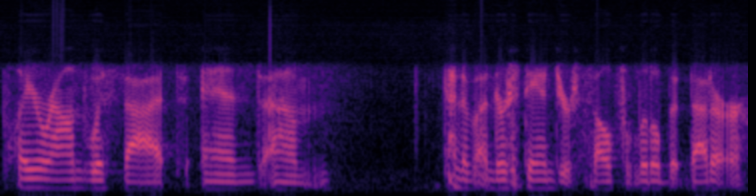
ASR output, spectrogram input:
play around with that and um, kind of understand yourself a little bit better.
